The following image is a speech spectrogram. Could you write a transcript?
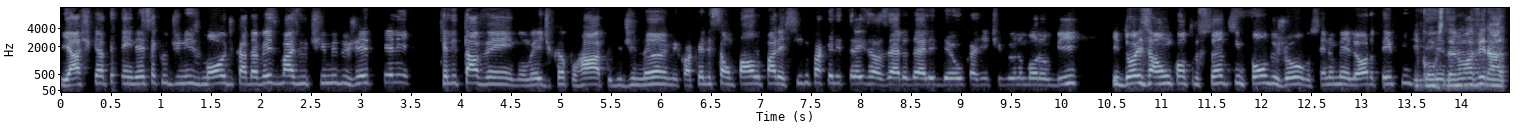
E acho que a tendência é que o Diniz molde cada vez mais o time do jeito que ele que ele está vendo, um meio de campo rápido, dinâmico, aquele São Paulo parecido com aquele 3 a 0 da LDU que a gente viu no Morumbi e 2 a 1 contra o Santos impondo o jogo, sendo melhor o tempo inteiro. E conquistando uma virada,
